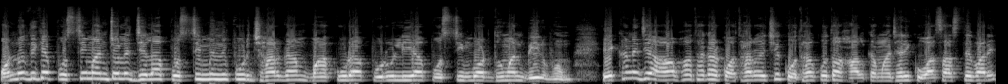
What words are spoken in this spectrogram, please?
অন্যদিকে পশ্চিমাঞ্চলের জেলা পশ্চিম মেদিনীপুর, ঝাড়গ্রাম, বাঁকুড়া, পুরুলিয়া, পশ্চিম বর্ধমান, বীরভূম। এখানে যে আবহাওয়া থাকার কথা রয়েছে, কোথাও কোথাও হালকা মাঝারি কুয়াশা আসতে পারে,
